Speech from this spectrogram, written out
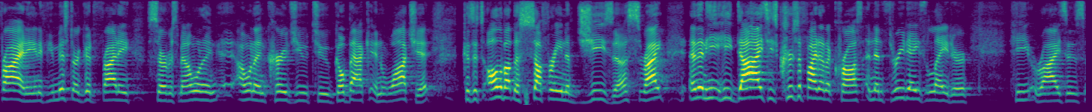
Friday. And if you missed our Good Friday service, man, I want to, I want to encourage you to go back and watch it because it's all about the suffering of Jesus, right? And then he, he dies, he's crucified on a cross, and then three days later, he rises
